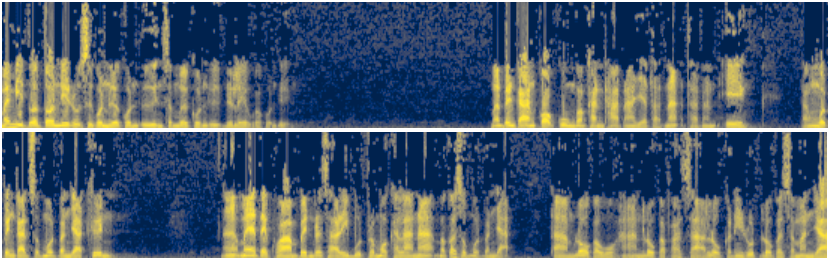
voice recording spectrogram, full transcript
ไม่มีตัวตนที่รู้สึกว่าเหนือคนอื่น เสมอคนอื่นหรือเลวกว่าคนอื่น มันเป็นการเกาะกลุ่มของขันธาตุอายตนะธาตุนั้นเอง ทั้งหมดเป็นการสมมติบัญญัติขึ้น นะแม้แต่ความเป็นพระสารีบุตรพระโมคคัลลานะมันก็สมมติบัญญัติตามโลกโวหาร โลกภาษา โลกนิรุตโลกสมัญญา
